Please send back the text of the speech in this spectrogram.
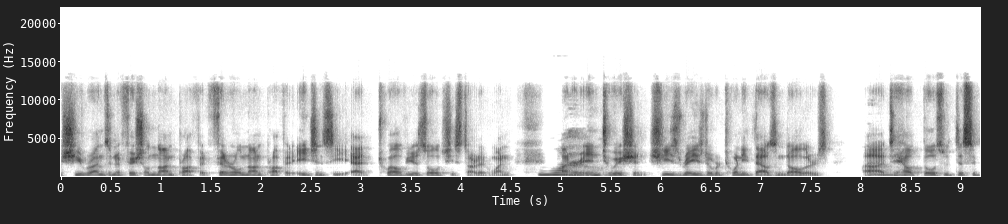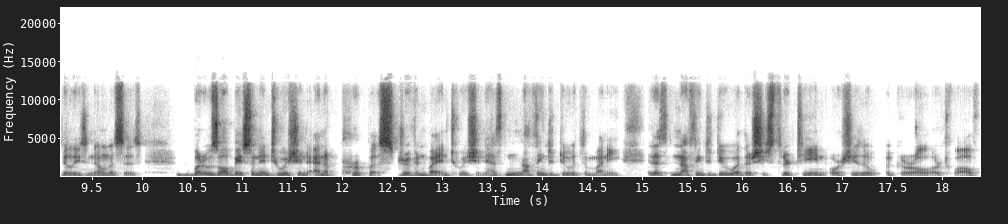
she runs an official nonprofit, federal nonprofit agency. At 12 years old, she started one wow. on her intuition. She's raised over twenty thousand dollars uh, to mm. help those with disabilities and illnesses. Mm-hmm. But it was all based on intuition and a purpose driven by intuition. It has nothing to do with the money. It has nothing to do whether she's 13 or she's a, a girl or 12.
